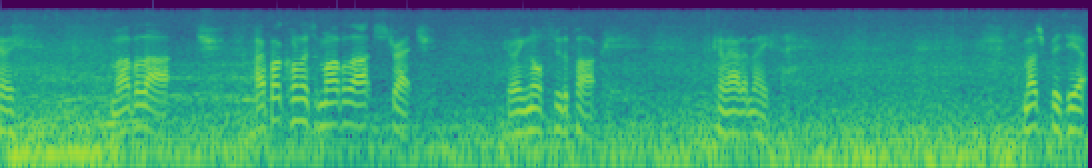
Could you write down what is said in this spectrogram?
Okay, Marble Arch. Hyde Park Corner to Marble Arch stretch. Going north through the park. Let's come out at Mayfair. It's much busier.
